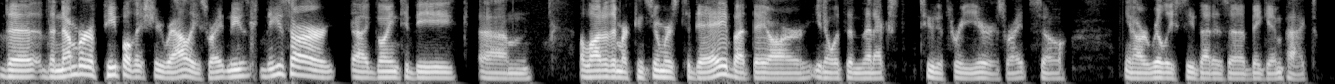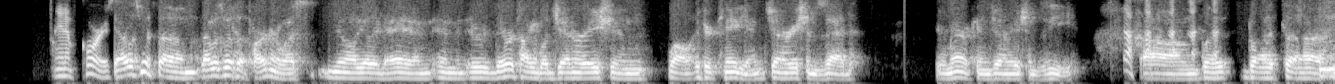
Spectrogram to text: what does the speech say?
the, the number of people that she rallies, right. And these, these are uh, going to be, um, a lot of them are consumers today, but they are, you know, within the next two to three years. Right. So, you know, I really see that as a big impact. And of course, Yeah, I was with um, that was with a partner Wes, you know, the other day, and and they were, they were talking about generation. Well, if you're Canadian, Generation Z. You're American, Generation Z. um, but but uh,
